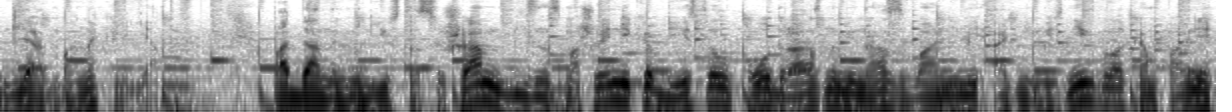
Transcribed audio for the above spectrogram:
для обмана клиентов. По данным Минюста США, бизнес мошенников действовал под разными названиями. Одним из них была компания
